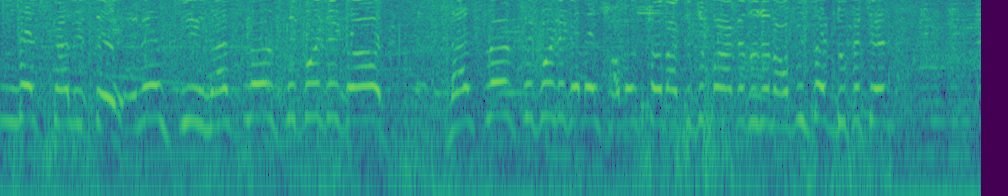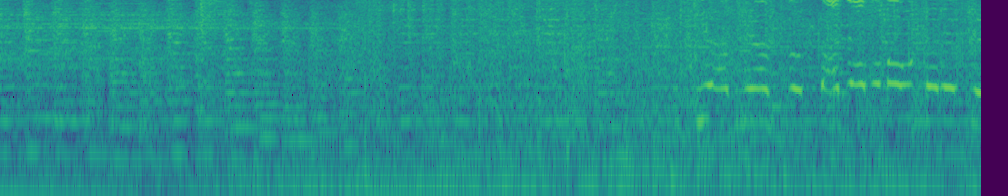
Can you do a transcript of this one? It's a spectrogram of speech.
সন্দেশখালীতে NSG national security guard national security গার্ডের সদস্যরা কিছুক্ষণ আগে দুজন অফিসার ঢুকেছেন। আগ্নেয়াস্ত্র তাজা বোমা উদ্ধার হয়েছে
